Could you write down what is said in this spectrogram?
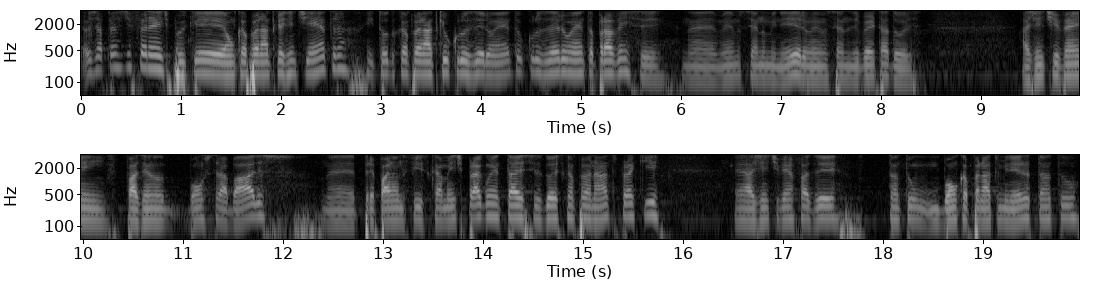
Eu já penso diferente, porque é um campeonato que a gente entra e todo campeonato que o Cruzeiro entra, o Cruzeiro entra para vencer, né? mesmo sendo Mineiro, mesmo sendo Libertadores. A gente vem fazendo bons trabalhos, né? preparando fisicamente para aguentar esses dois campeonatos, para que é, a gente venha fazer tanto um bom campeonato mineiro, tanto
